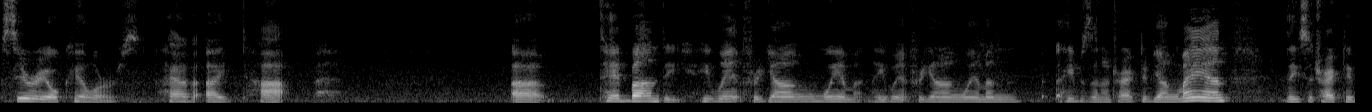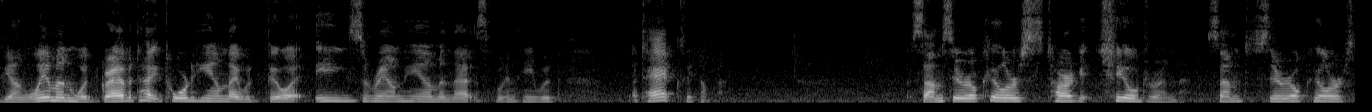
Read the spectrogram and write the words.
serial killers have a type. Uh, Ted Bundy, he went for young women. He went for young women. He was an attractive young man these attractive young women would gravitate toward him. They would feel at ease around him, and that's when he would attack them. Some serial killers target children. Some serial killers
